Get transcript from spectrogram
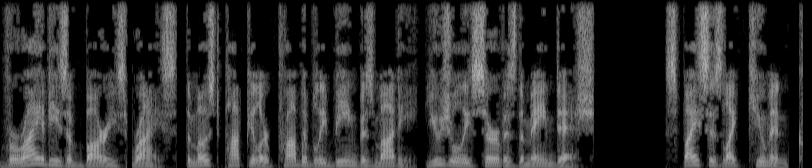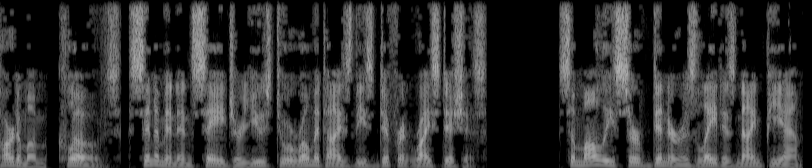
Varieties of bariis rice, the most popular probably being basmati, usually serve as the main dish. Spices like cumin, cardamom, cloves, cinnamon and sage are used to aromatize these different rice dishes. Somalis serve dinner as late as 9 p.m.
